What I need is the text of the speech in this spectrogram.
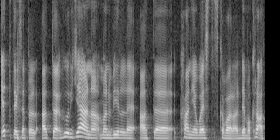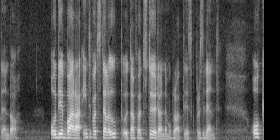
Ett till exempel att eh, hur gärna man ville att eh, Kanye West ska vara demokrat ändå. Och det är bara, inte för att ställa upp, utan för att stödja en demokratisk president. Och,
